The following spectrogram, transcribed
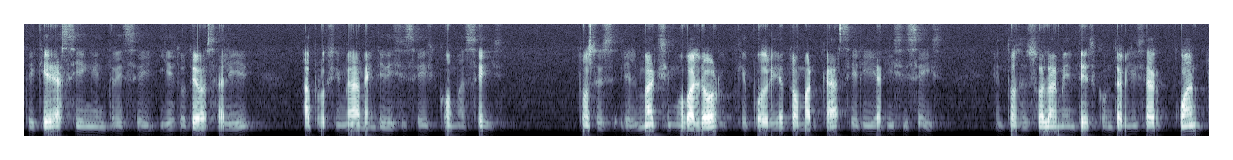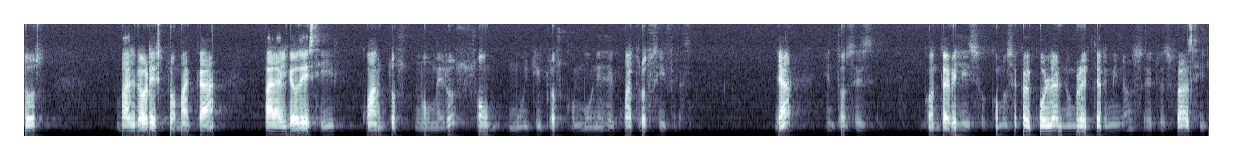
te queda 100 entre 6 y esto te va a salir aproximadamente 16,6. Entonces, el máximo valor que podría tomar K sería 16. Entonces, solamente es contabilizar cuántos valores toma K para yo decir cuántos números son múltiplos comunes de cuatro cifras. ¿Ya? Entonces, contabilizo. ¿Cómo se calcula el número de términos? Esto es fácil.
